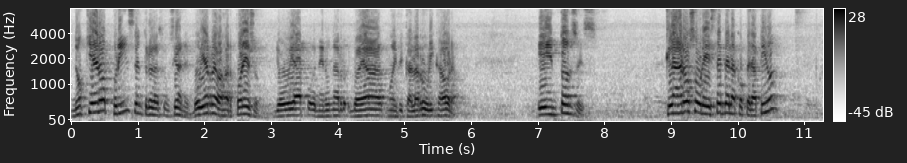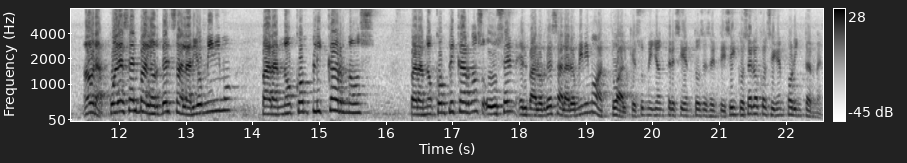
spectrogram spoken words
No quiero prints dentro de las funciones. Voy a rebajar por eso. Yo voy a poner una voy a modificar la rúbrica ahora. Entonces, claro sobre este de la cooperativa. Ahora, ¿cuál es el valor del salario mínimo? Para no complicarnos, para no complicarnos, usen el valor del salario mínimo actual, que es 1.365. Se lo consiguen por internet.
